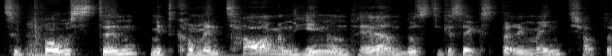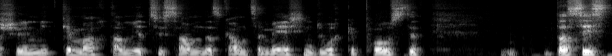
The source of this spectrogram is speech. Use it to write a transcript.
zu posten mit Kommentaren hin und her. Ein lustiges Experiment. Ich habe da schön mitgemacht, haben wir zusammen das ganze Märchen durchgepostet das ist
